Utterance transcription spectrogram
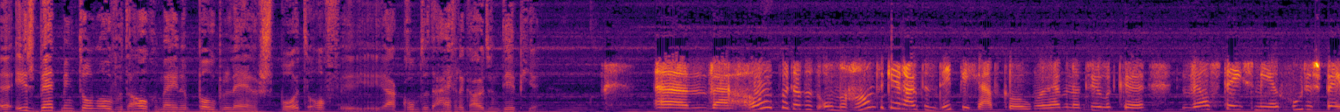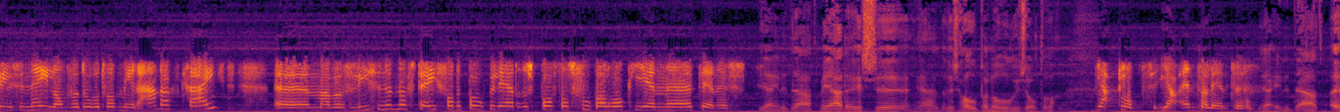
Uh, is badminton over het algemeen een populaire sport of uh, ja, komt het eigenlijk uit een dipje? Um, wij hopen dat het onderhand een keer uit een dipje gaat komen. We hebben natuurlijk uh, wel steeds meer goede spelers in Nederland, waardoor het wat meer aandacht krijgt. maar we verliezen het nog steeds van de populairdere sport als voetbal, hockey en tennis. Ja, inderdaad. Maar ja, er is, ja, er is hoop aan de horizon, toch? Ja, klopt. Ja, en talenten. Ja, inderdaad. Uh,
